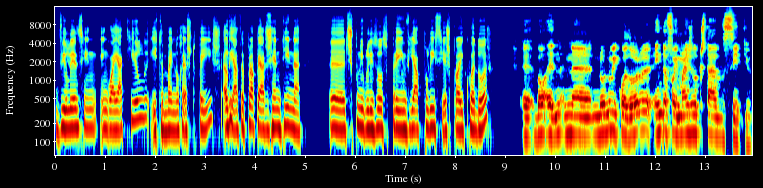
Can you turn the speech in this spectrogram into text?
violência em, em, Guayaquil e também no resto do país. Aliás, a própria Argentina uh, disponibilizou-se para enviar polícias para o Equador. Bom, na, no, no Equador ainda foi mais do que estado de sítio.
